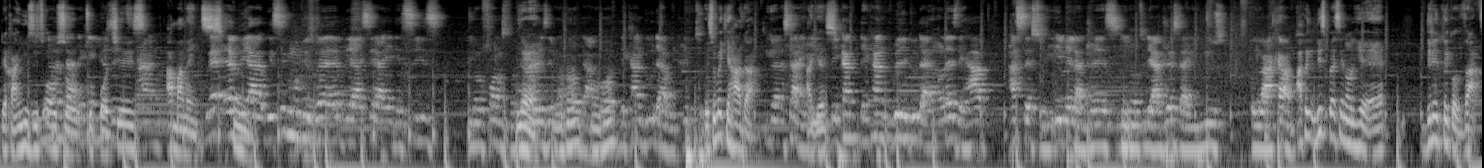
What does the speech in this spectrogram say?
They can use it You also to it purchase armaments. where. FBI, we see movies where FBI, CIA, they seize you know funds for Yeah, terrorism and all mhm, that, mhm. but they can't do that with crypto. It's to make it harder. You understand? I You- guess. they can't they can't really do that unless they have access to the email address, you hmm. know, to the address that you use for your account. I think this person on here eh, didn't think of that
